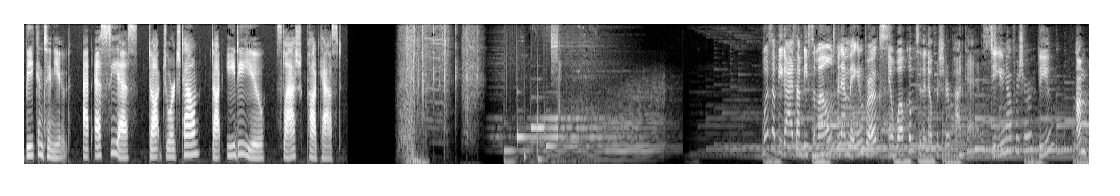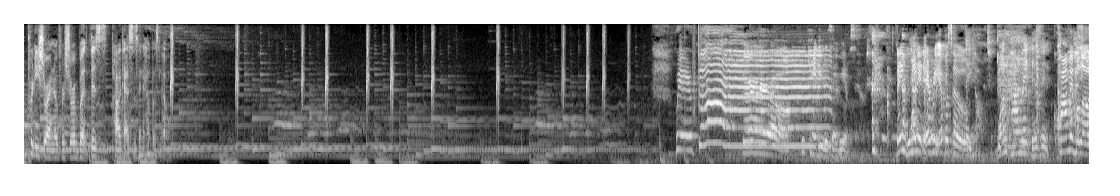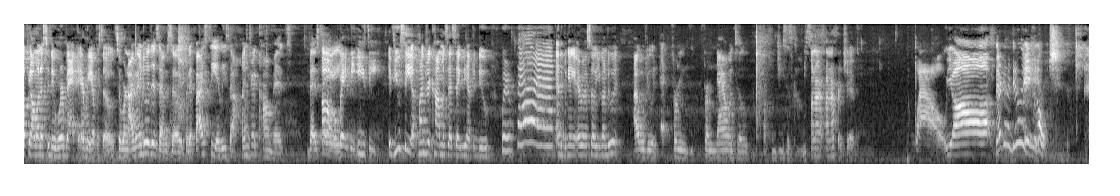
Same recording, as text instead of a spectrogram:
Be continued at scs.georgetown.edu slash podcast. What's up, you guys? I'm B Simone. And I'm Megan Brooks. And welcome to the Know For Sure podcast. Do you know for sure? Do you? I'm pretty sure I know for sure, but this podcast is going to help us know. We're back. Girl, we can't do this every episode. They want it every episode. They don't. One comment doesn't. Comment below if y'all want us to do We're Back every episode. So we're not going to do it this episode, but if I see at least a hundred comments that say, Oh, baby, easy. If you see a hundred comments that say we have to do We're back at the beginning of every episode, you're gonna do it I will do it from from now until Jesus comes. on our on our friendship. Wow, y'all, they're gonna do it. Ouch.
